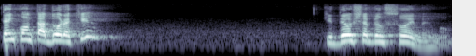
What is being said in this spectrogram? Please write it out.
Tem contador aqui? Que Deus te abençoe, meu irmão.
